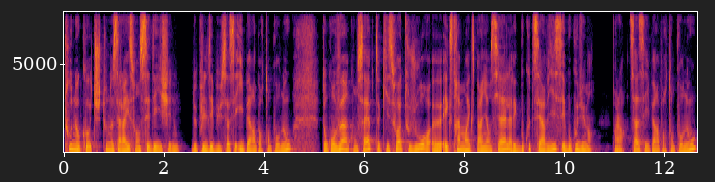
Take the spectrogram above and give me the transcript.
Tous nos coachs, tous nos salariés sont en CDI chez nous depuis le début. Ça c'est hyper important pour nous. Donc on veut un concept qui soit toujours euh, extrêmement expérientiel avec beaucoup de services et beaucoup d'humains. Voilà, ça c'est hyper important pour nous.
